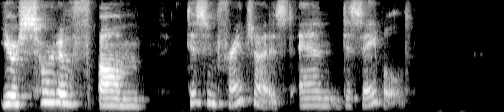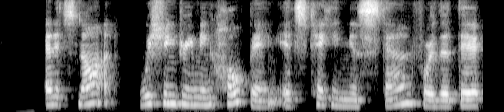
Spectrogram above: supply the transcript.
you're sort of um, disenfranchised and disabled. And it's not wishing, dreaming, hoping. It's taking a stand for that there,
